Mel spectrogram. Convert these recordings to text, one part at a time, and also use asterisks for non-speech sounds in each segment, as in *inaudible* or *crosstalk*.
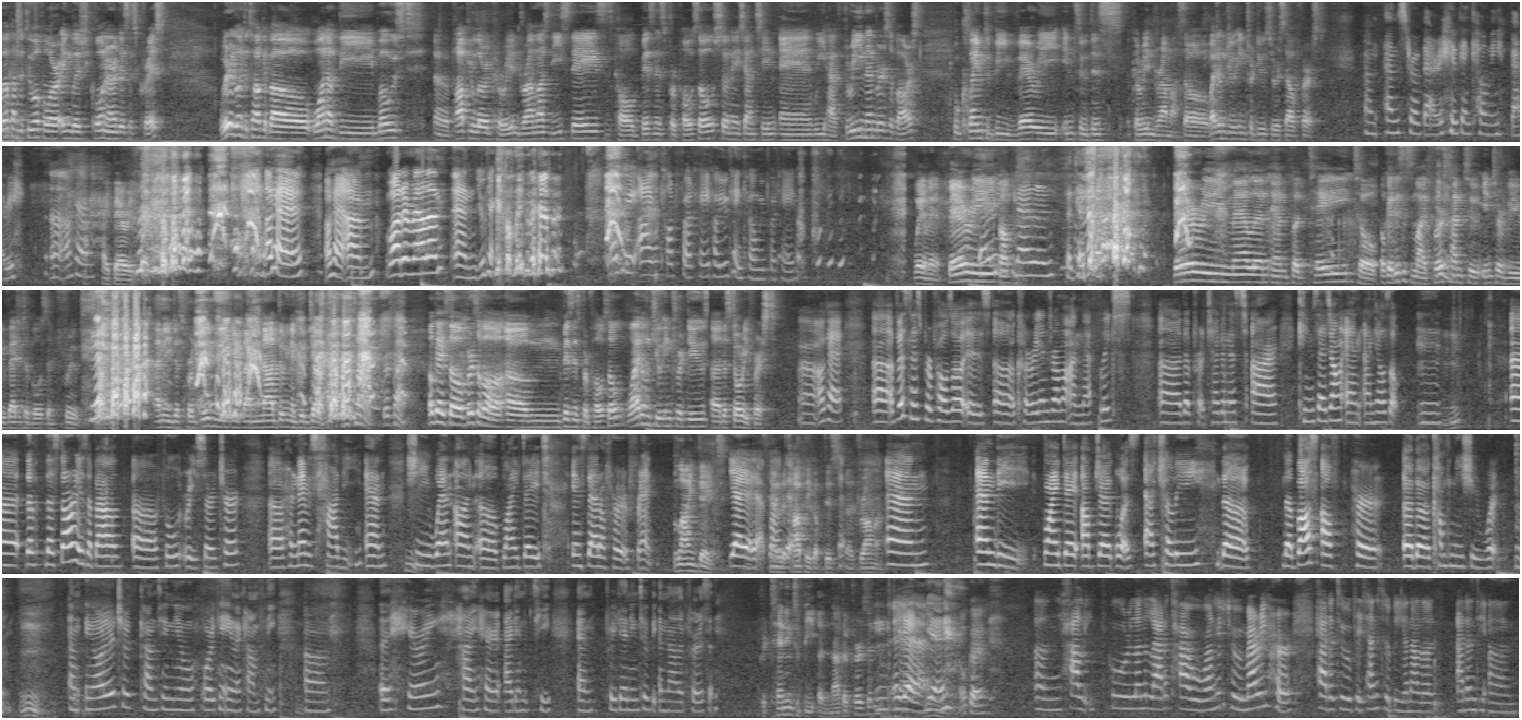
welcome to 204 English Corner. This is Chris. We're going to talk about one of the most uh, popular Korean dramas these days. It's called Business Proposal, 社内相亲, and we have three members of ours who claim to be very into this Korean drama. So why don't you introduce yourself first? Um, I'm Strawberry. *laughs* You can call me Barry. Uh, okay. Hi Barry. *laughs* Okay. Okay. I'm watermelon, and you can *laughs* call me melon. Okay, I'm called potato. You can call me potato. Wait a minute. Barry, Berry, oh, melon, potato. *laughs* berry, melon, and potato. Okay, this is my first time to interview vegetables and fruit. So, I mean, just forgive me if I'm not doing a good job. First time, first time. Okay, so first of all, um, business proposal. Why don't you introduce uh, the story first? Uh, okay. Uh, a business proposal is a Korean drama on Netflix. Uh, the protagonists are Kim Se-jung and Ahn Hyo-seop. Mm. Mhm. Uh, the, the story is about a food researcher. Uh, her name is Hadi, and she went on a blind date instead of her friend. Blind date. Yeah, yeah, yeah. It's kind of blind the date. topic of this uh, drama. and and the blind date object was actually the the boss of her uh, the company she worked. Mm. Mm. um, in order to continue working in the company, um, a heroine hide her identity and pretending to be another person. Pretending to be another person. Mm, uh, yeah. Yeah. *laughs* Okay. Um, Holly, who learned that Tao wanted to marry her, had to pretend to be another identity, um,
